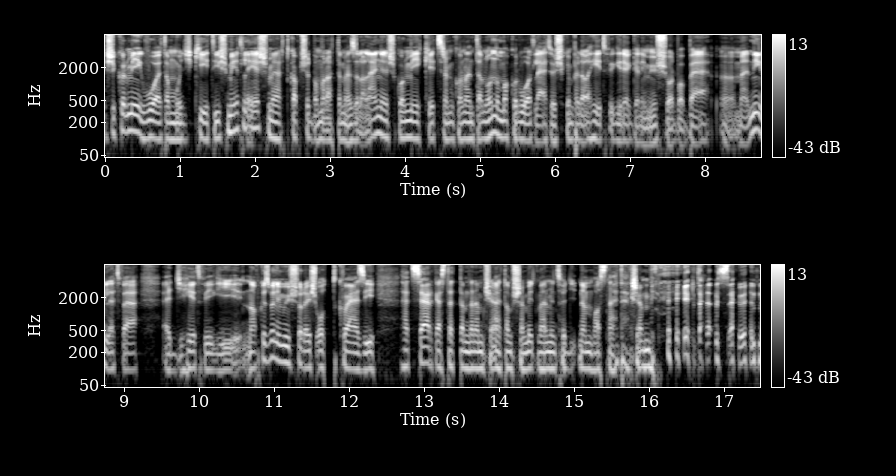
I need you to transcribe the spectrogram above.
és akkor még voltam úgy két ismétlés, mert kapcsolatban maradtam ezzel a lányjal, és akkor még kétszer, amikor mentem Londonba, akkor volt lehetőségem például a hétvégi reggeli műsorba bemenni, illetve egy hétvégi napközbeni műsorra, és ott kvázi, hát szerkesztettem, de nem csináltam semmit, mert mint hogy nem használták semmit értelemszerűen,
